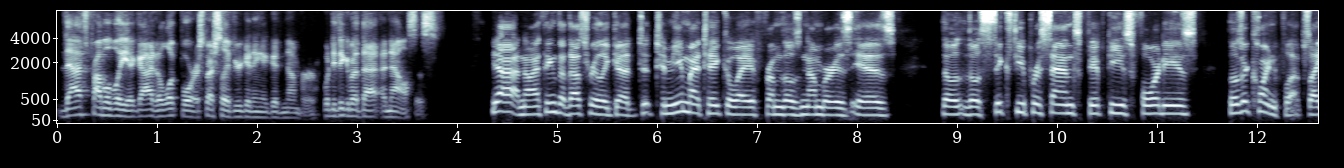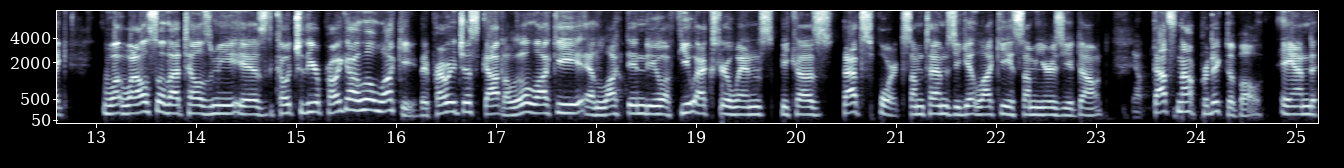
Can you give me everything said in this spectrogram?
that's probably a guy to look for, especially if you're getting a good number. What do you think about that analysis? Yeah, no, I think that that's really good. To, to me, my takeaway from those numbers is those those 60%, 50s, 40s, those are coin flips. Like what, what also that tells me is the coach of the year probably got a little lucky. They probably just got a little lucky and lucked into a few extra wins because that's sports. Sometimes you get lucky, some years you don't. Yep. That's not predictable. And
